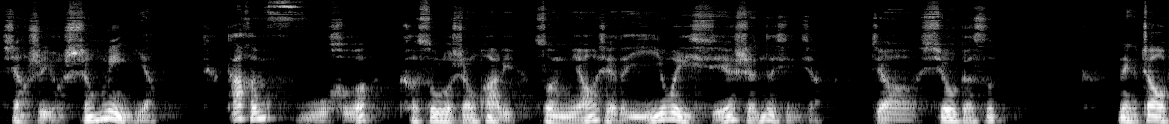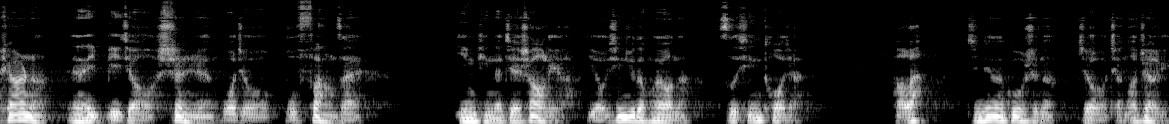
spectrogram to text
像是有生命一样。它很符合克苏鲁神话里所描写的一位邪神的形象，叫休格斯。那个照片呢，嗯比较瘆人，我就不放在音频的介绍里了。有兴趣的朋友呢，自行拓展。好了，今天的故事呢，就讲到这里。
